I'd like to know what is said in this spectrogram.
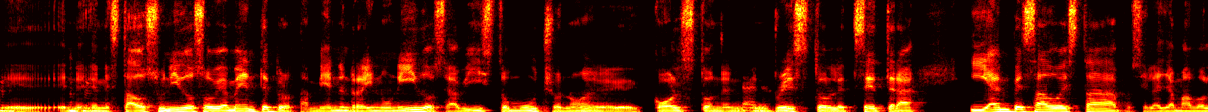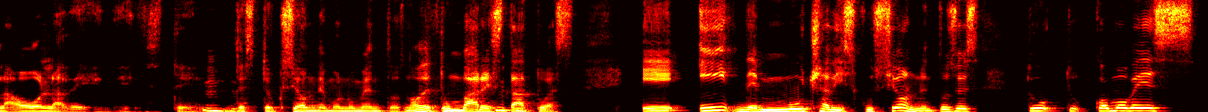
eh, en, Estados Unidos, obviamente, pero también en Reino Unido se ha visto mucho, ¿no? Eh, Colston, en, Bristol, etcétera. Y ha empezado esta, pues se le ha llamado la ola de, este, destrucción de monumentos, ¿no? De tumbar estatuas eh, y de mucha discusión. Entonces, ¿tú, tú cómo ves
